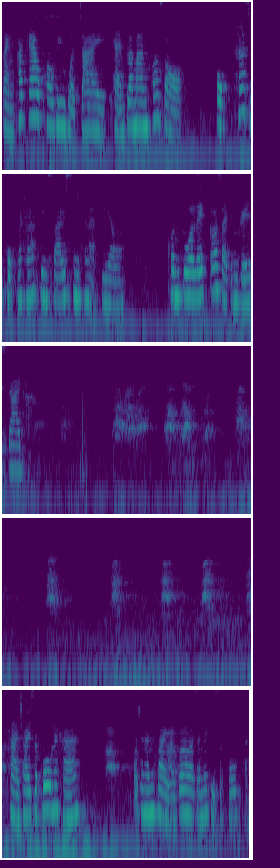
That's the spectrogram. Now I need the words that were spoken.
แต่งผ้าแก้วคอวิวหัวใจ แขนประมาณข้อศอก อก56 นะคะ ฟรีไซส์มีขนาดเดียว คนตัวเล็กก็ใส่เป็นเดรสได้ค่ะ ผ่าชายสะโพกนะคะ เพราะฉะนั้นใส่แล้วก็จะไม่ติดสะโพกค่ะ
